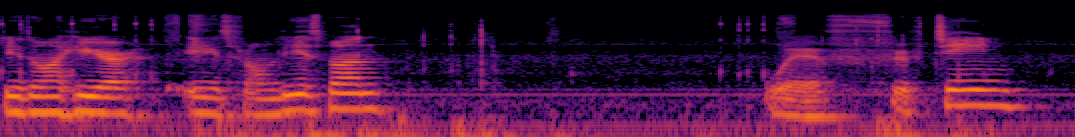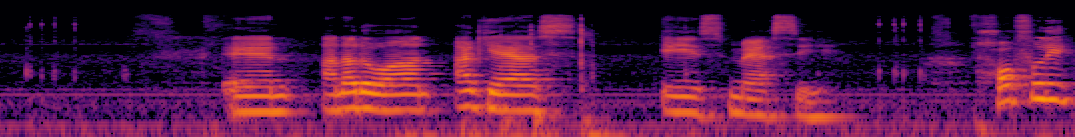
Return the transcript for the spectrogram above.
This one here is from Lisbon with 15. And another one, I guess, is Messi. Hopefully,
